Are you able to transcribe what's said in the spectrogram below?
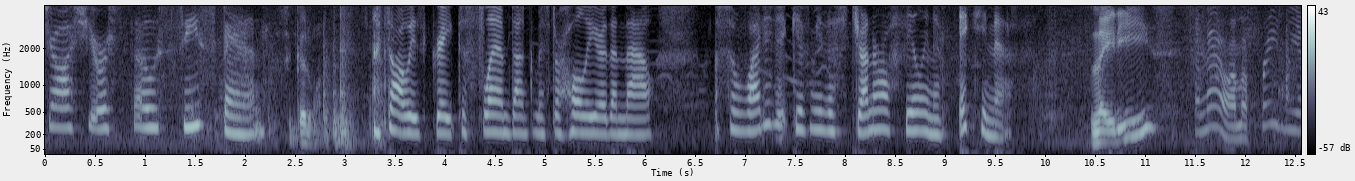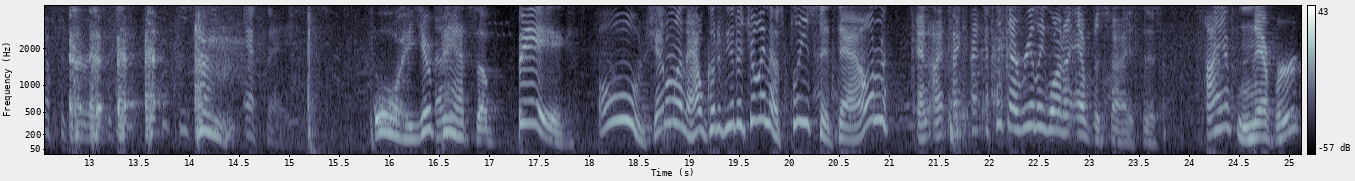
Josh, you're so C-SPAN. It's a good one. It's always great to slam dunk Mr. Holier Than Thou. So why did it give me this general feeling of ickiness? Ladies? And now I'm afraid we have to turn to 56 essays. Boy, your um, pants are big. Oh, gentlemen, how good of you to join us. Please sit down. And I, I, I think I really want to emphasize this. I have never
